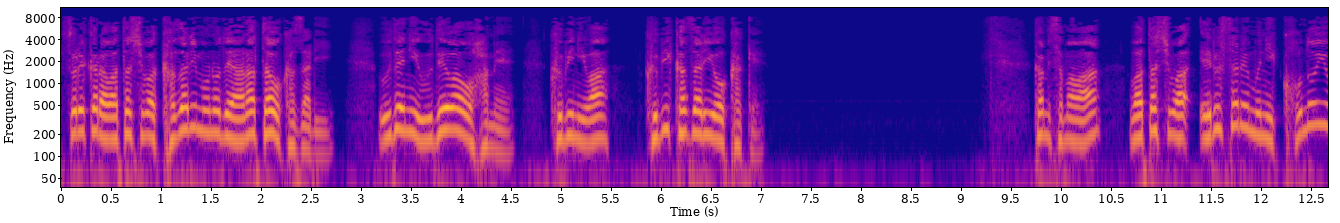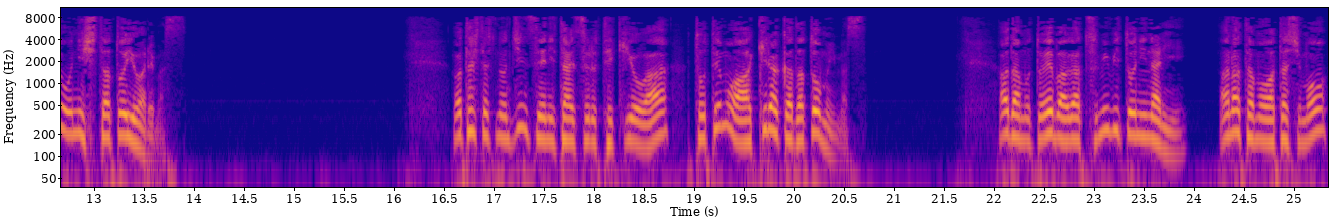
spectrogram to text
それから私は飾り物であなたを飾り、腕に腕輪をはめ、首には首飾りをかけ。神様は、私はエルサレムにこのようにしたと言われます。私たちの人生に対する適用はとても明らかだと思います。アダムとエバが罪人になり、あなたも私も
